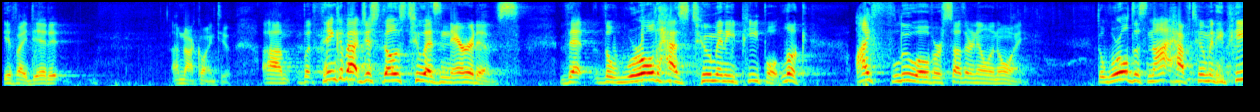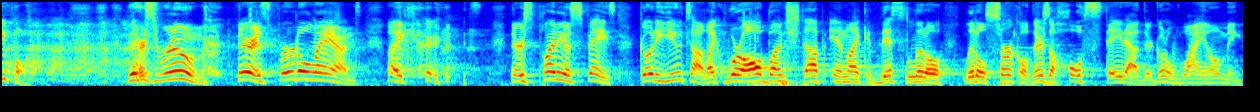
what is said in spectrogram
If I did it, I'm not going to. Um, but think about just those two as narratives that the world has too many people. Look, I flew over southern Illinois. The world does not have too many people. There's room. There is fertile land. Like, there's plenty of space. Go to Utah. Like, we're all bunched up in like this little, little circle. There's a whole state out there. Go to Wyoming.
